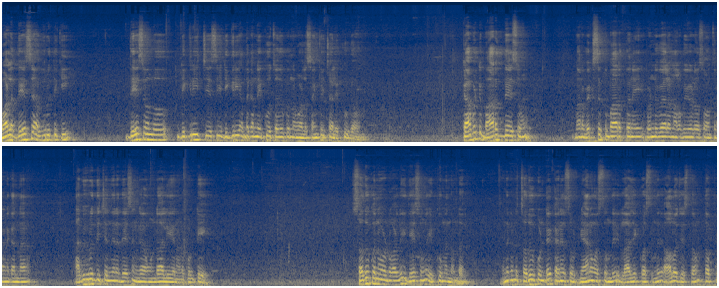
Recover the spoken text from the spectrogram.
వాళ్ళ దేశ అభివృద్ధికి దేశంలో డిగ్రీ చేసి డిగ్రీ అంతకన్నా ఎక్కువ చదువుకున్న వాళ్ళ సంఖ్య చాలా ఎక్కువగా ఉంది. కాబట్టి భారతదేశం మన వికసిత భారత్ అని రెండు వేల నలభై ఏడవ సంవత్సరానికన్నా అభివృద్ధి చెందిన దేశంగా ఉండాలి అని అనుకుంటే చదువుకున్న వాళ్ళు ఈ దేశంలో ఎక్కువ మంది ఉండాలి. ఎందుకంటే చదువుకుంటే కనీసం జ్ఞానం వస్తుంది లాజిక్ వస్తుంది ఆలోచిస్తాం తప్పు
